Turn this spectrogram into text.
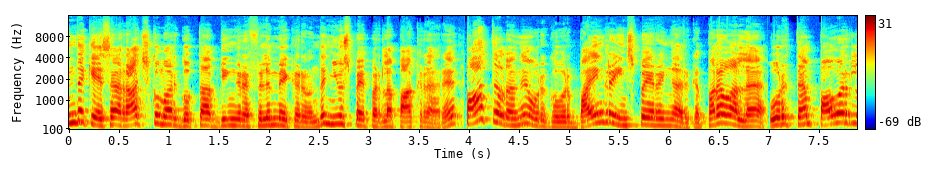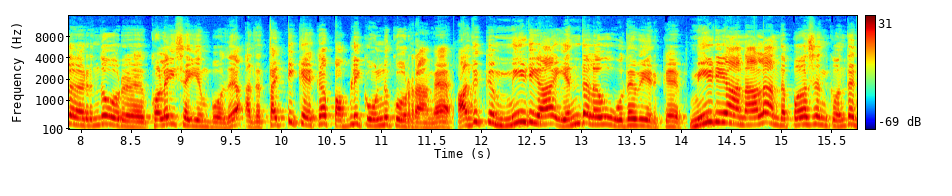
இந்த கேஸை ராஜ்குமார் குப்தா அப்படிங்கிற ஃபிலிம் மேக்கர் வந்து நியூஸ் பேப்பர்ல பாக்குறாரு. பார்த்த உடனே அவருக்கு ஒரு பயங்கர இன்ஸ்பைரிங்கா இருக்கு. பரவாயில்ல ஒருத்தன் பவர்ல இருந்து ஒரு கொலை செய்யும் போது அதை தட்டி கேட்க பப்ளிக் ஒண்ணு கூடுறாங்க அதுக்கு மீடியா எந்த அளவு உதவி இருக்கு? மீடியானால அந்த பர்சனுக்கு வந்து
